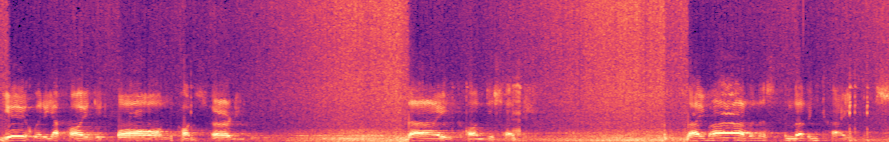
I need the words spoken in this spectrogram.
yea, where he appointed all concerning thy condescension, thy marvelous loving kindness,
